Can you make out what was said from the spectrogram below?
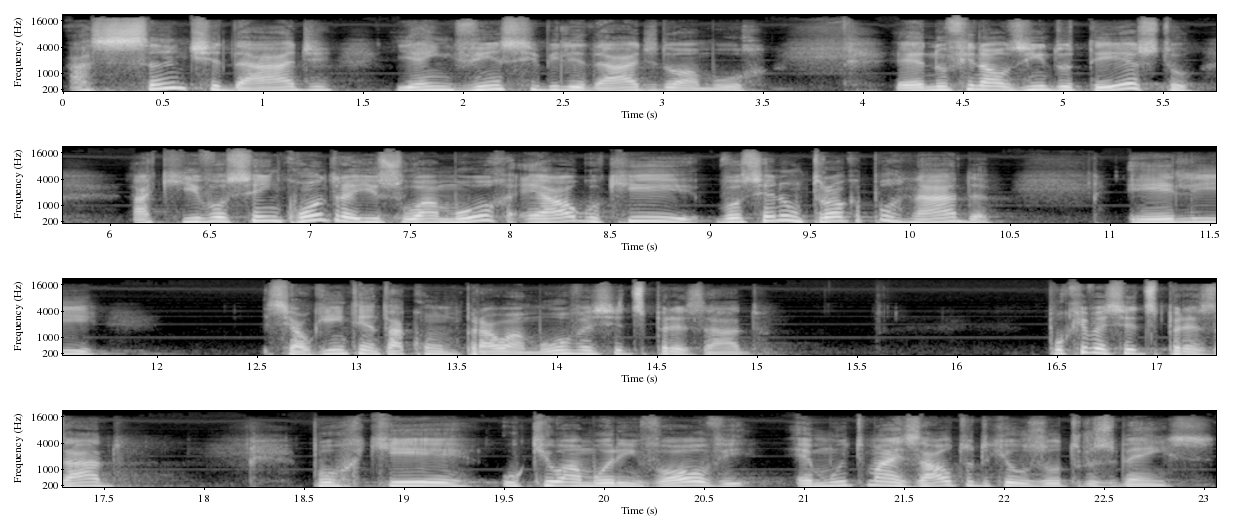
a santidade e a invencibilidade do amor. É, no finalzinho do texto, aqui você encontra isso. O amor é algo que você não troca por nada. Ele, se alguém tentar comprar o amor, vai ser desprezado. Por que vai ser desprezado? Porque o que o amor envolve é muito mais alto do que os outros bens.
